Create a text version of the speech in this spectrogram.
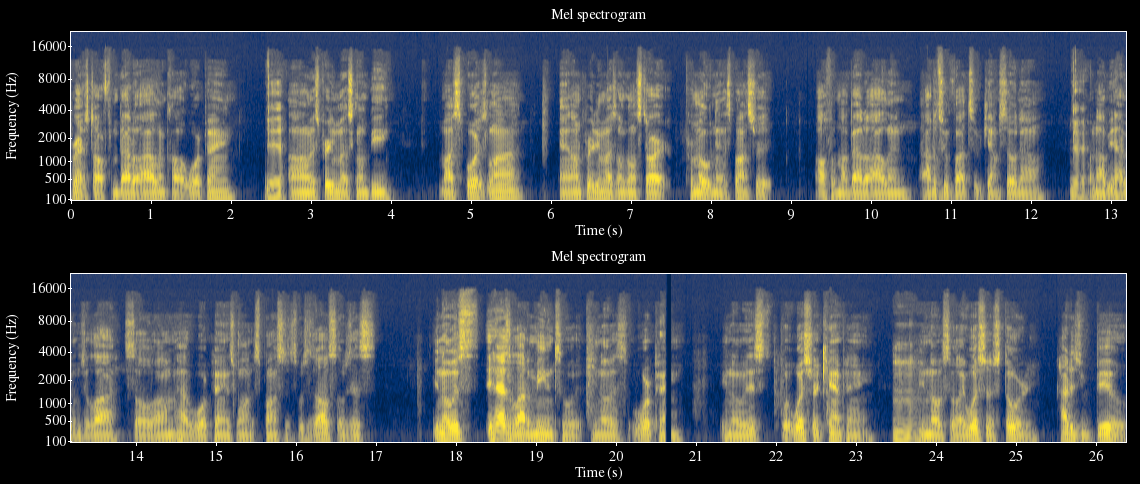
branched off from Battle Island called Warpaint. Yeah. Um, it's pretty much gonna be my sports line, and I'm pretty much I'm gonna start promoting it and sponsor it off of my Battle Island out of two five two Camp Showdown Yeah. when I'll be having in July. So um, have Warpaint as one of the sponsors, which is also just, you know, it's it has a lot of meaning to it. You know, it's Warpaint. You know, it's what, what's your campaign? Mm, You know, so like, what's your story? How did you build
